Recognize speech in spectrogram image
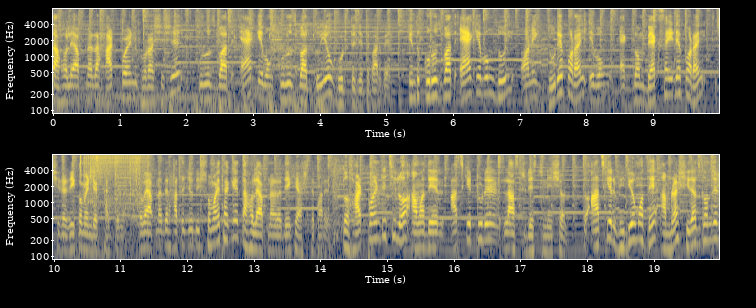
তাহলে আপনারা হার্ট পয়েন্ট ঘোরা শেষে কুরুজবাদ এক এবং কুরুজবাদ দুইও ঘুরতে যেতে পারবেন। কিন্তু কুরুজবাদ এক এবং দুই অনেক দূরে পড়ায় এবং একদম ব্যাক সাইডে পড়ায় সেটা রিকমেন্ডেড থাকবে না। তবে আপনাদের হাতে যদি সময় থাকে, তাহলে আপনারা দেখে আসতে পারেন। তো হার্ট পয়েন্টে ছিল আমাদের আজকের ট্যুরের লাস্ট ডেস্টিনেশন তো আজকের ভিডিও মতে আমরা সিরাজগঞ্জের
